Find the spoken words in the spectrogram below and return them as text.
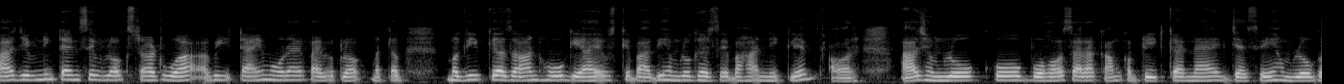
आज इवनिंग टाइम से व्लॉग स्टार्ट हुआ अभी टाइम हो रहा है फाइव ओ मतलब मगरिब के अजान हो गया है उसके बाद ही हम लोग घर से बाहर निकले और आज हम लोग को बहुत सारा काम कंप्लीट करना है जैसे हम लोग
